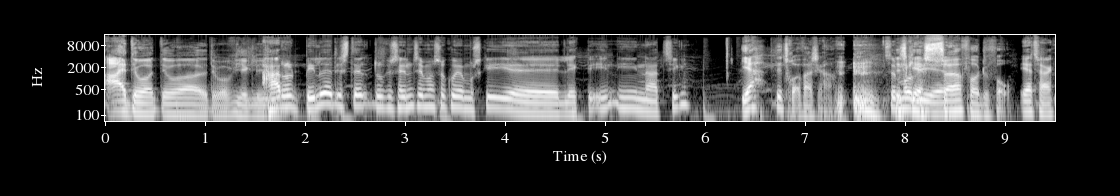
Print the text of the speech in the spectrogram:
Ej, det var, det var, det var virkelig... har du et billede af det stel, du kan sende til mig, så kunne jeg måske øh, lægge det ind i en artikel. Ja, det tror jeg faktisk, jeg har. Så det skal må jeg vi, øh, sørge for, at du får. Ja tak,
